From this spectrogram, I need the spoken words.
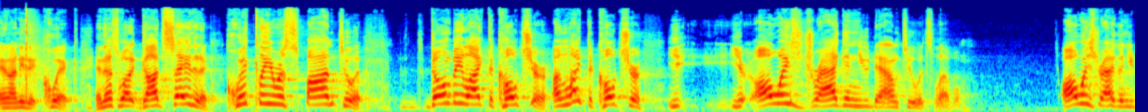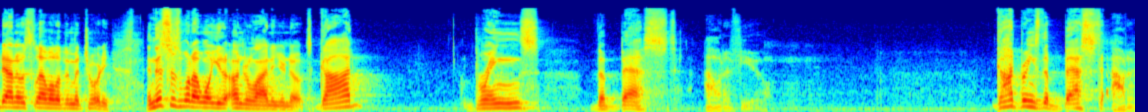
and I need it quick. And that's what God's saying today. Quickly respond to it. Don't be like the culture. Unlike the culture, you, you're always dragging you down to its level. Always dragging you down to its level of immaturity. And this is what I want you to underline in your notes God brings the best out of you. God brings the best out of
